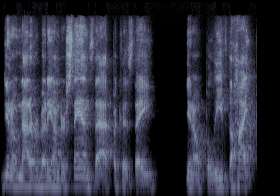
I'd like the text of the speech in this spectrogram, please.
you know not everybody understands that because they you know believe the hype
